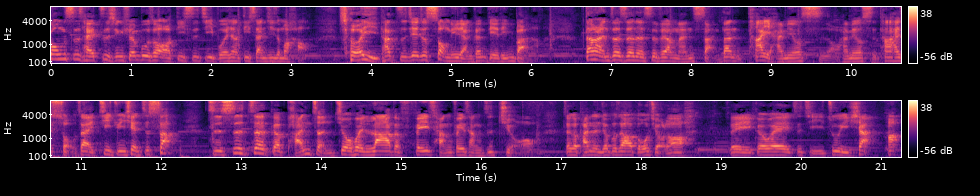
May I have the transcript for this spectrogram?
公司才自行宣布说哦，第四季不会像第三季这么好，所以他直接就送你两根跌停板啊。当然，这真的是非常难闪，但它也还没有死哦，还没有死，它还守在季均线之上，只是这个盘整就会拉得非常非常之久哦，这个盘整就不知道多久了，所以各位自己注意一下哈。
